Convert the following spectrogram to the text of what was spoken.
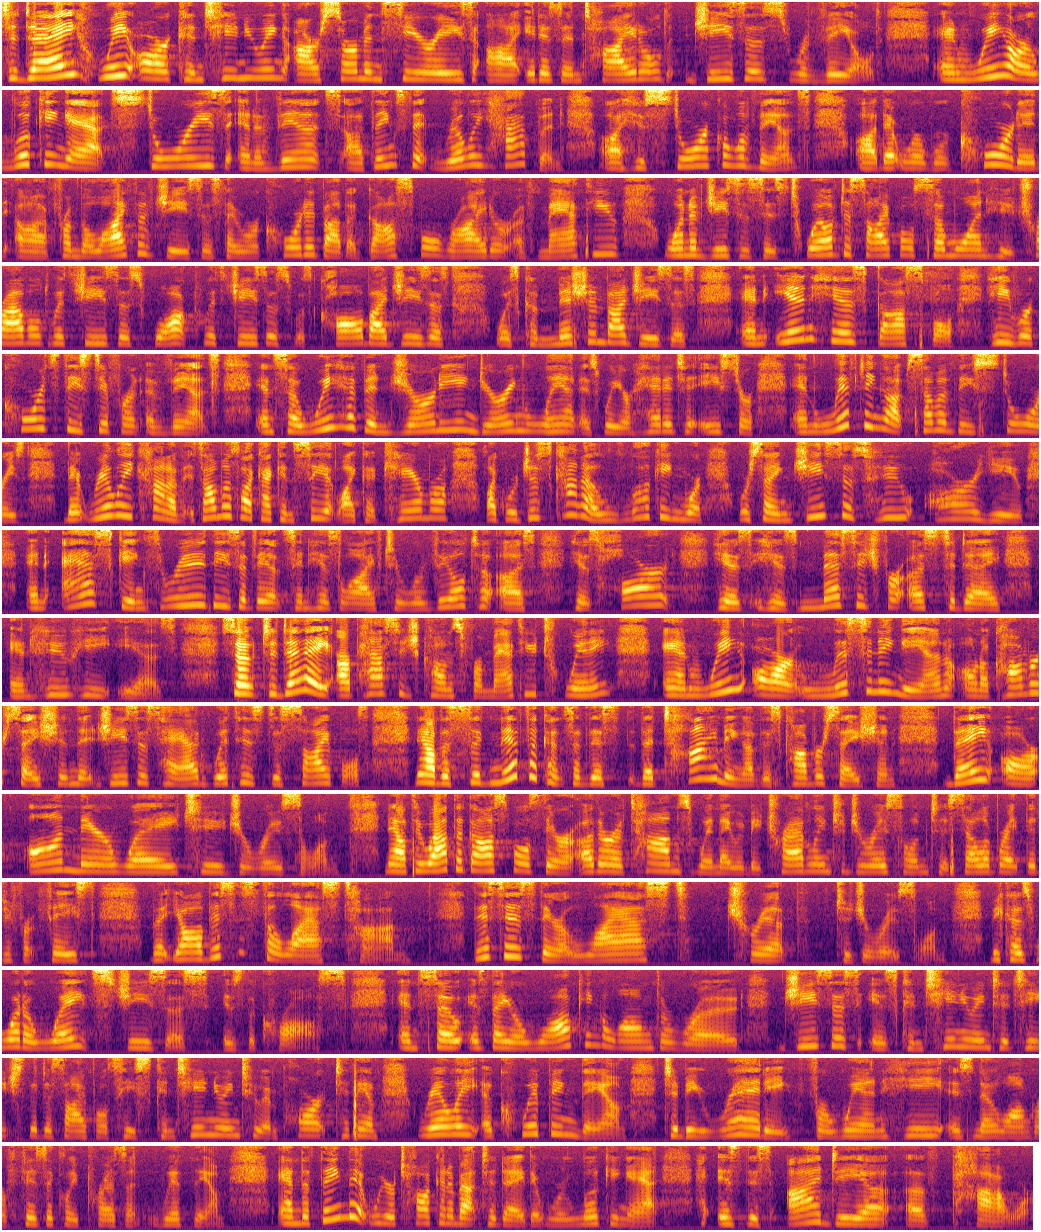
today we are continuing our sermon series. Uh, it is entitled Jesus Revealed. And we are looking at stories and events, uh, things that really happened, uh, historical events uh, that were recorded uh, from the life of Jesus. They were recorded by the gospel writer of Matthew, one of Jesus' 12 disciples, someone who traveled with Jesus, walked with Jesus, was called by Jesus, was commissioned by Jesus. And in his gospel, he records these different events. And so we have been journeying during Lent as we are headed to Easter and lifting up some of these stories that really kind of, it's almost like I can see it like a camera, like we're just kind of looking, we're, we're saying, Jesus, who are you? And asking through these events in his life to reveal to us his heart, his, his message for us today, and who he is. So today, our passage comes from Matthew 20, and we are listening in on a conversation that Jesus had with his disciples. Now, the significance of this, the timing of this conversation, they are on their way to Jerusalem. Now, throughout the Gospels, there are other times when they would be traveling to Jerusalem to celebrate the different feasts. But, y'all, this is the last time. This is their last trip to Jerusalem because what awaits Jesus is the cross. And so, as they are walking along the road, Jesus is continuing to teach the disciples, he's continuing to impart to them, really equipping them to be ready for when he is no longer physically present with them. And the thing that we're talking about today, that we're looking at, is this idea of power.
